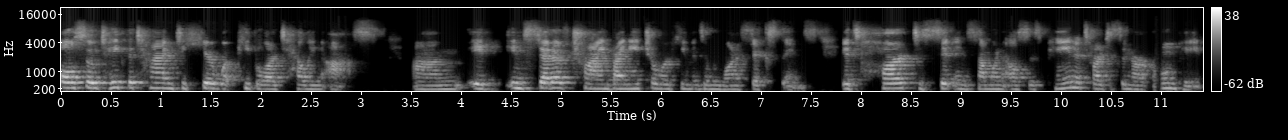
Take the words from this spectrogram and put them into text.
also take the time to hear what people are telling us. Um, it instead of trying by nature we're humans and we want to fix things. It's hard to sit in someone else's pain. It's hard to sit in our own pain.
